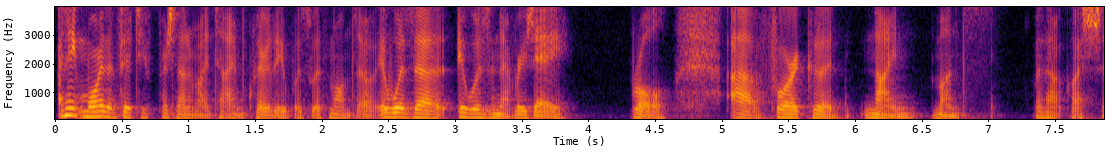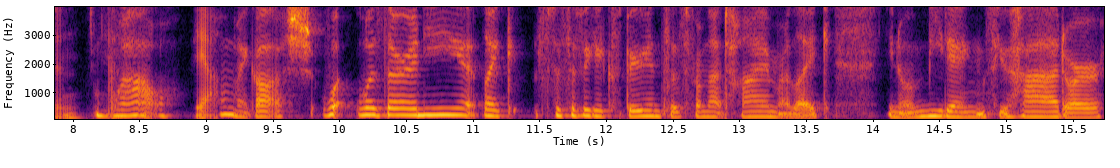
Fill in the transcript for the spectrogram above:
I think more than 50% of my time clearly was with Monzo it was a it was an everyday role uh, for a good nine months without question. Yeah. Wow. Yeah. Oh my gosh. What was there any like specific experiences from that time or like, you know, meetings you had or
